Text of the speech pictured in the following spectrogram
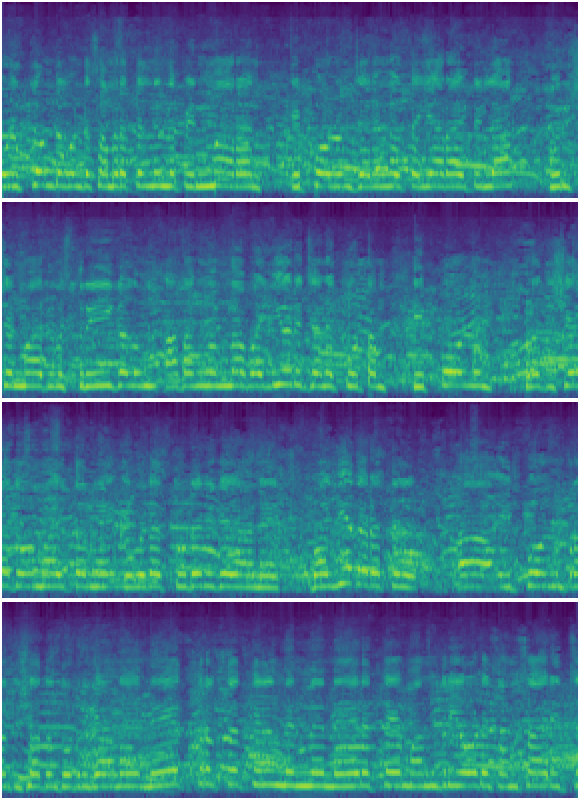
ഉൾക്കൊണ്ടുകൊണ്ട് സമരത്തിൽ നിന്ന് പിന്മാറാൻ ഇപ്പോഴും ജനങ്ങൾ തയ്യാറായിട്ടില്ല. പുരുഷന്മാരും സ്ത്രീകളും അടങ്ങുന്ന വലിയൊരു ജനക്കൂട്ടം ഇപ്പോഴും പ്രതിഷേധവുമായി തന്നെ ഇവിടെ തുടരുകയാണ്. വലിയ തരത്തിൽ ഇപ്പോഴും പ്രതിഷേധം തുടരുകയാണ്. നേതൃത്വത്തിൽ നിന്ന് നേരത്തെ മന്ത്രിയോട് സംസാരിച്ച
